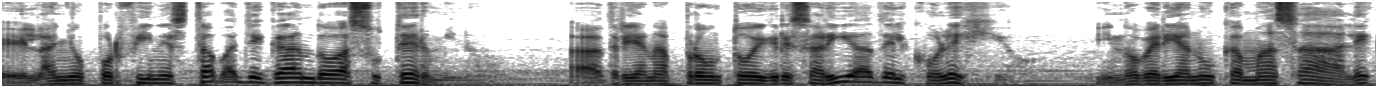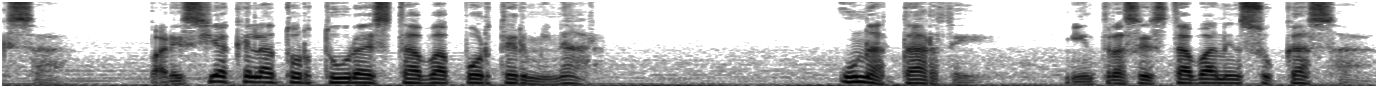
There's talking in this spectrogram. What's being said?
El año por fin estaba llegando a su término. Adriana pronto egresaría del colegio y no vería nunca más a Alexa. Parecía que la tortura estaba por terminar. Una tarde, mientras estaban en su casa,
